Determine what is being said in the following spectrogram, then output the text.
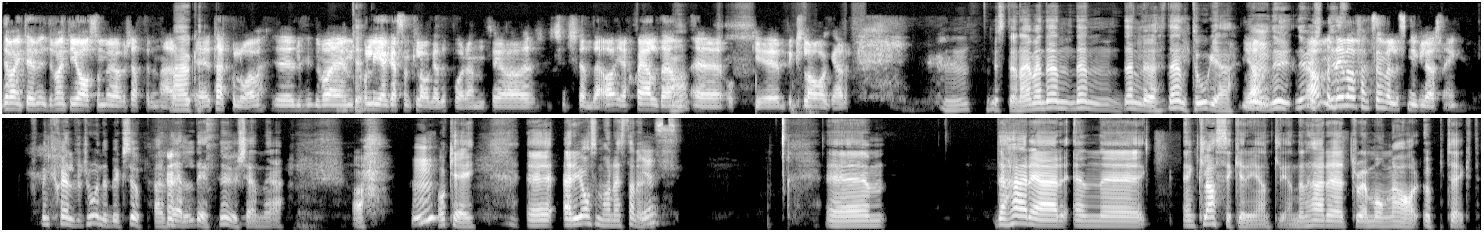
det, var inte, det var inte jag som översatte den här, Nej, okej. eh, tack och lov. Eh, det var en Okej. kollega som klagade på den, så jag kände ja, jag stjäl den eh, och eh, beklagar. Mm, just det, nej men den, den, den, lö- den tog jag. Ja. Nu, nu, nu, Ja, men det var faktiskt en väldigt snygg lösning. mitt självförtroende byggs upp här väldigt. Nu känner jag. Ah, Mm. Okej, eh, är det jag som har nästa nu? Yes. Ehm, det här är en, eh, en klassiker egentligen. Den här är, tror jag många har upptäckt.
